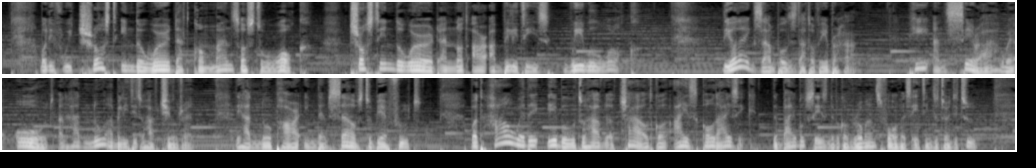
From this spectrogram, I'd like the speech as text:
But if we trust in the word that commands us to walk, trusting the word and not our abilities, we will walk. The other example is that of Abraham. He and Sarah were old and had no ability to have children. They had no power in themselves to bear fruit. But how were they able to have a child called Isaac? The Bible says in the book of Romans 4, verse 18 to 22.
